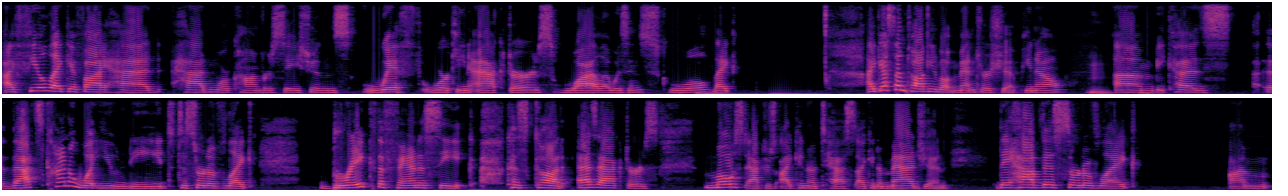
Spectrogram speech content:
I feel like if I had had more conversations with working actors while I was in school, like I guess I'm talking about mentorship, you know, um, because that's kind of what you need to sort of like break the fantasy. Because, God, as actors, most actors I can attest, I can imagine, they have this sort of like, I'm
